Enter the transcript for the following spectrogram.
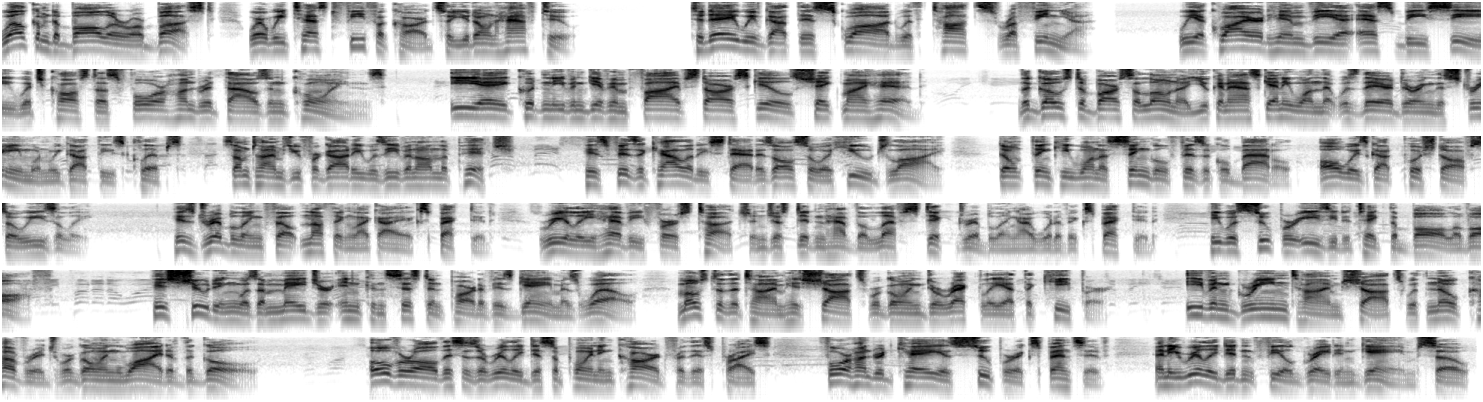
Welcome to Baller or Bust, where we test FIFA cards so you don't have to. Today we've got this squad with Tots Raphinha. We acquired him via SBC, which cost us 400,000 coins. EA couldn't even give him five-star skills, shake my head. The Ghost of Barcelona, you can ask anyone that was there during the stream when we got these clips. Sometimes you forgot he was even on the pitch. His physicality stat is also a huge lie. Don't think he won a single physical battle, always got pushed off so easily. His dribbling felt nothing like I expected. Really heavy first touch and just didn't have the left stick dribbling I would have expected. He was super easy to take the ball of off. His shooting was a major inconsistent part of his game as well. Most of the time his shots were going directly at the keeper. Even green-timed shots with no coverage were going wide of the goal. Overall, this is a really disappointing card for this price. 400k is super expensive, and he really didn't feel great in game, so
